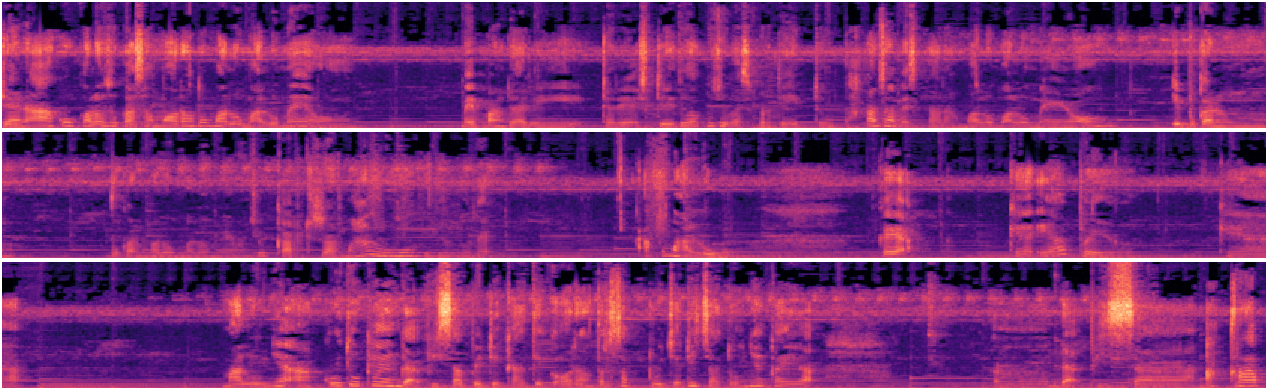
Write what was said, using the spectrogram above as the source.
Dan aku kalau suka sama orang tuh malu-malu meong. Memang dari dari SD itu aku juga seperti itu. Bahkan sampai sekarang malu-malu meong. Ya bukan bukan malu-malu meong juga beneran malu gitu loh kayak. Aku malu. Kayak kayak ya apa ya kayak malunya aku tuh kayak nggak bisa PDKT ke orang tersebut. Jadi jatuhnya kayak eh, nggak uh, bisa akrab.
